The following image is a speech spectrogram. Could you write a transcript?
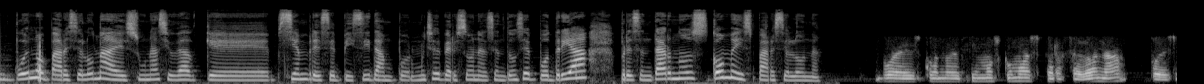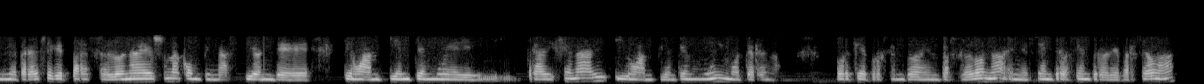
Bueno, Barcelona es una ciudad que siempre se visitan por muchas personas, entonces podría presentarnos cómo es Barcelona. Pues cuando decimos cómo es Barcelona, pues me parece que Barcelona es una combinación de, un ambiente muy tradicional y un ambiente muy moderno porque por ejemplo en Barcelona, en el centro centro de Barcelona,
